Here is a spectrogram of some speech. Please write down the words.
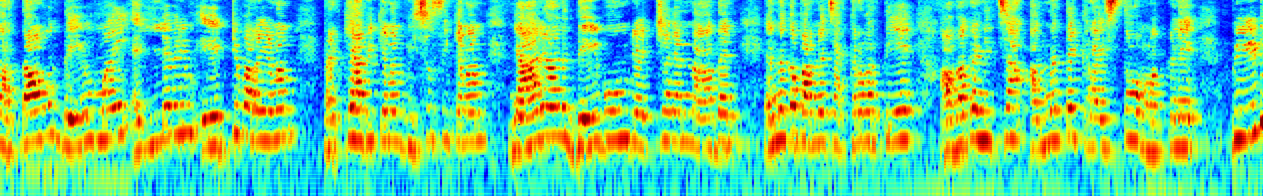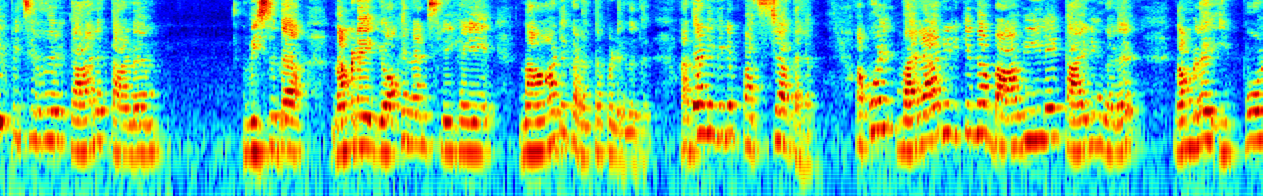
കർത്താവും ദൈവവുമായി എല്ലാവരും ഏറ്റുപറയണം പ്രഖ്യാപിക്കണം വിശ്വസിക്കണം. ഞാനാണ് ദൈവവും രക്ഷകൻ നാഥൻ എന്നൊക്കെ പറഞ്ഞ ചക്രവർത്തിയെ അവഗണിച്ച അന്നത്തെ ക്രൈസ്തവ മക്കളെ പീഡിപ്പിച്ചിരുന്ന ഒരു കാലത്താണ് വിശുദ്ധ നമ്മുടെ യോഹനാൻ സ്ലീഹയെ നാട് കടത്തപ്പെടുന്നത്. അതാണ് ഇതിന്റെ പശ്ചാത്തലം. അപ്പോൾ വരാനിരിക്കുന്ന ഭാവിയിലെ കാര്യങ്ങൾ നമ്മൾ ഇപ്പോൾ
